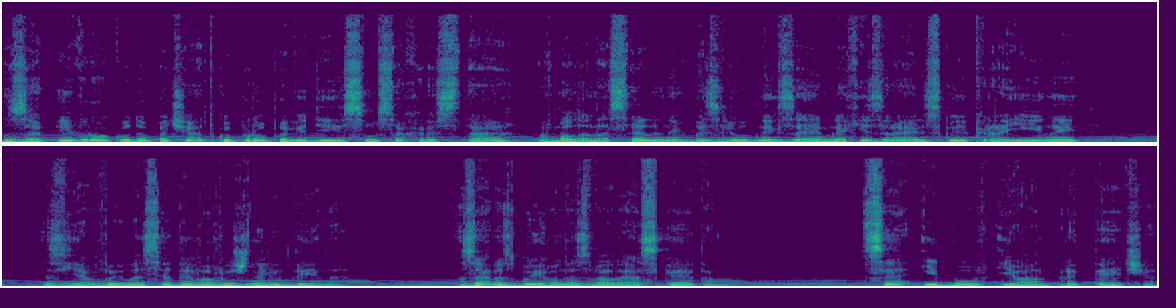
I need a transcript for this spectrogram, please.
За півроку до початку проповіді Ісуса Христа в малонаселених безлюдних землях ізраїльської країни з'явилася дивовижна людина. Зараз би його назвали Аскетом. Це і був Іоанн Предтеча.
